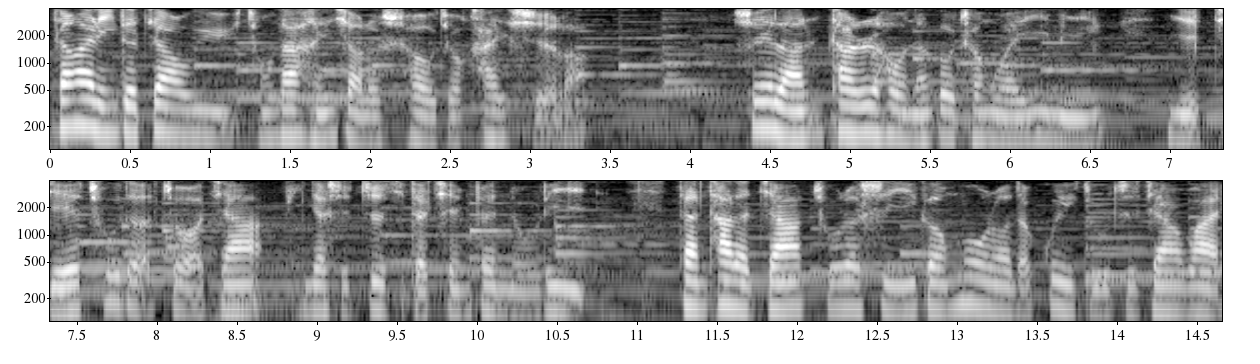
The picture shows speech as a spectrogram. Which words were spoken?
张爱玲的教育从她很小的时候就开始了。虽然她日后能够成为一名。也杰出的作家，凭的是自己的勤奋努力。但他的家除了是一个没落的贵族之家外，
